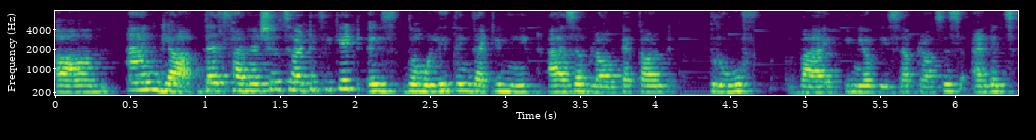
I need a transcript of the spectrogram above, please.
Um, and yeah, that financial certificate is the only thing that you need as a blocked account proof by in your visa process. And it's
